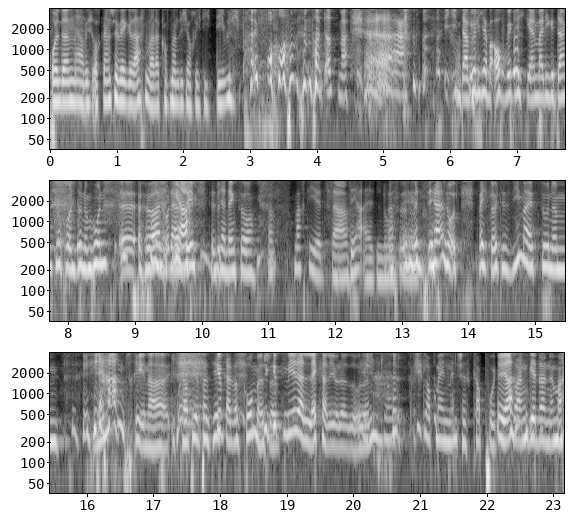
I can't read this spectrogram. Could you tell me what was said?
Und dann habe ich es auch ganz schnell wieder gelassen, weil da kommt man sich auch richtig dämlich bei vor, wenn man das macht. Da würde ich aber auch wirklich gern mal die Gedanken von so einem Hund äh, hören oder Ja. sehen, der sich dann denkt so, was macht die jetzt da? Der alten los. was ist ey. mit der los? Vielleicht sollte sie mal zu einem Menschentrainer. Ich glaube, hier passiert gerade was Komisches. Gib mir dann Leckerli oder so. Ich Dann. glaube, ich glaub, mein Mensch ist kaputt, Ja. sagen wir dann immer.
